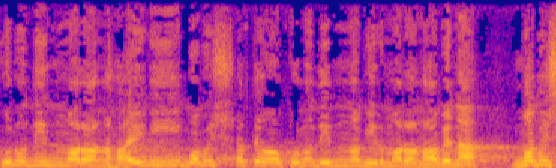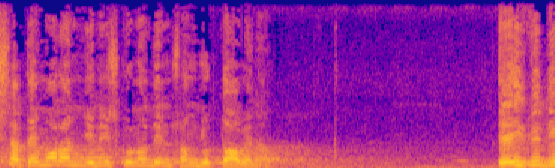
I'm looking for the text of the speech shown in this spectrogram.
কোনোদিন মরণ হয়নি, ভবিষ্যতেও কোনোদিন নবীর মরণ হবে না। নবীর সাথে মরণ জিনিস কোনোদিন সংযুক্ত হবে না। এই যদি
